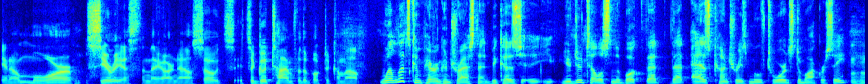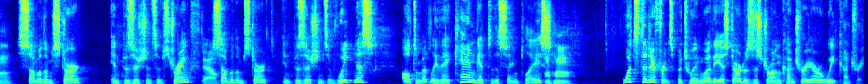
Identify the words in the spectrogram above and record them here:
you know, more serious than they are now. So it's it's a good time for the book to come out. Well, let's compare and contrast then, because you, you do tell us in the book that, that as countries move towards democracy, mm-hmm. some of them start in positions of strength, Yeah. some of them start in positions of weakness. Ultimately, they can get to the same place. Mm-hmm. What's the difference between whether you start as a strong country or a weak country?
